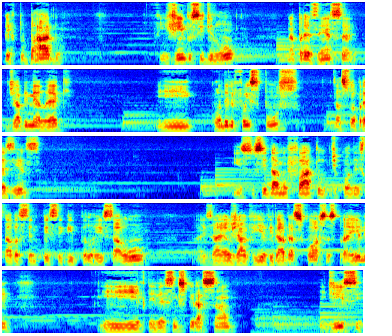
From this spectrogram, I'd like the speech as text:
perturbado, fingindo-se de louco na presença de Abimeleque. E quando ele foi expulso da sua presença, isso se dá no fato de quando ele estava sendo perseguido pelo rei Saul, Israel já havia virado as costas para ele e ele teve essa inspiração e disse:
